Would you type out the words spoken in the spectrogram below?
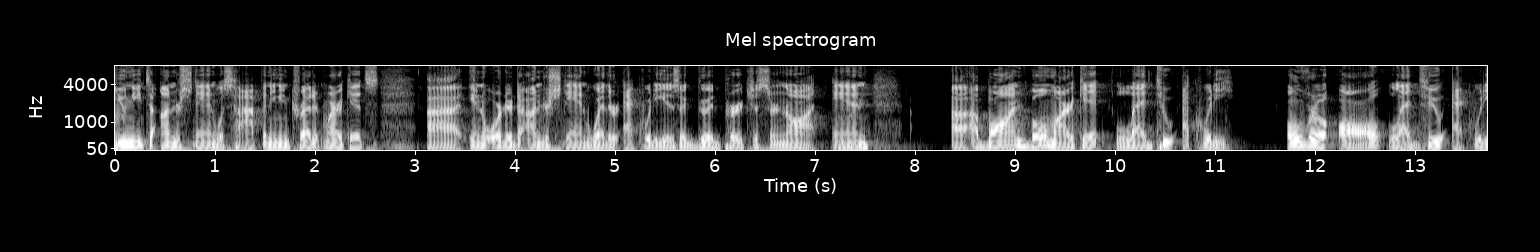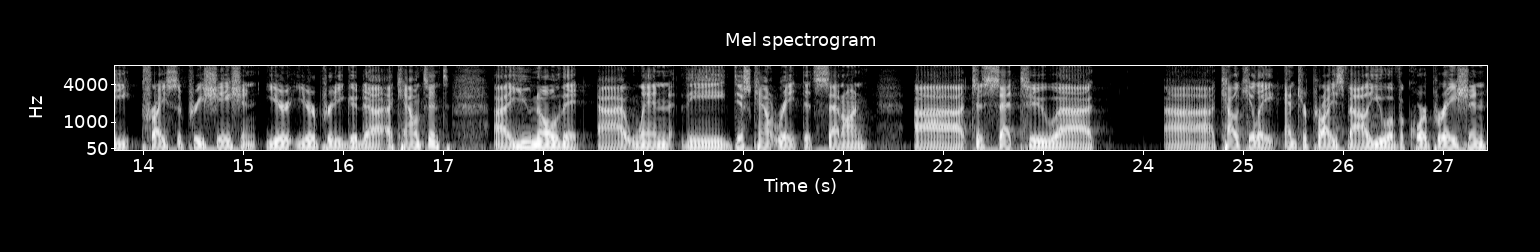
You need to understand what's happening in credit markets uh, in order to understand whether equity is a good purchase or not. And uh, a bond bull market led to equity. Overall, led to equity price appreciation. You're you're a pretty good uh, accountant. Uh, you know that uh, when the discount rate that's set on uh, to set to uh, calculate enterprise value of a corporation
